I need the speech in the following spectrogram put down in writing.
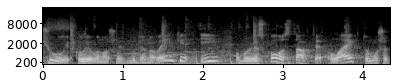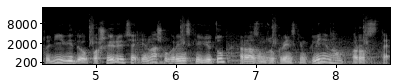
чули, коли воно щось буде новеньке. І обов'язково ставте лайк, тому що тоді відео поширюється і наш український YouTube разом з українським клінінгом росте.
